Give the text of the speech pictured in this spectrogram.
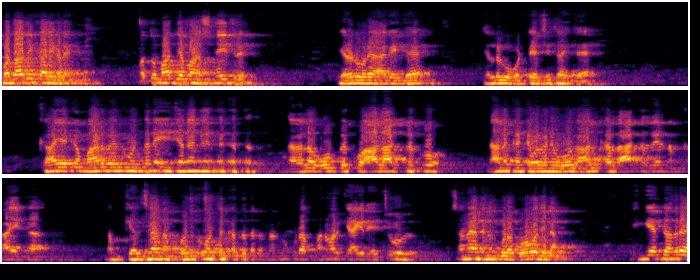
ಪದಾಧಿಕಾರಿಗಳೇ ಮತ್ತು ಮಾಧ್ಯಮ ಸ್ನೇಹಿತರೆ, ಎರಡೂವರೆ ಆಗೈತೆ. ಎಲ್ರಿಗೂ ಹೊಟ್ಟೆ ಹಸಿತಾ ಇದೆ ಕಾಯಕ ಮಾಡಬೇಕು ಅಂತಾನೆ ಈ ಜನಾಂಗ ಇರ್ತಕ್ಕಂಥದ್ದು. ನಾವೆಲ್ಲ ಹೋಗ್ಬೇಕು, ಹಾಲು ಹಾಕ್ಬೇಕು. ನಾಲ್ಕು ಗಂಟೆ ಒಳಗಡೆ ಹೋಗಿ ಹಾಲು ಕರೆದು ಹಾಕಿದ್ರೆ ನಮ್ ಕಾಯಕ, ನಮ್ ಕೆಲಸ, ನಮ್ ಬದುಕು ಅಂತಕ್ಕಂಥದ್ದನ್ನ ನನಗೂ ಕೂಡ ಮನವರಿಕೆ ಆಗಿದೆ. ಹೆಚ್ಚು ಸಮಯ ತೆಗೆದುಕೊಳ್ಳಕ್ ಹೋಗೋದಿಲ್ಲ. ಹೆಂಗೆ ಅಂತಂದ್ರೆ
